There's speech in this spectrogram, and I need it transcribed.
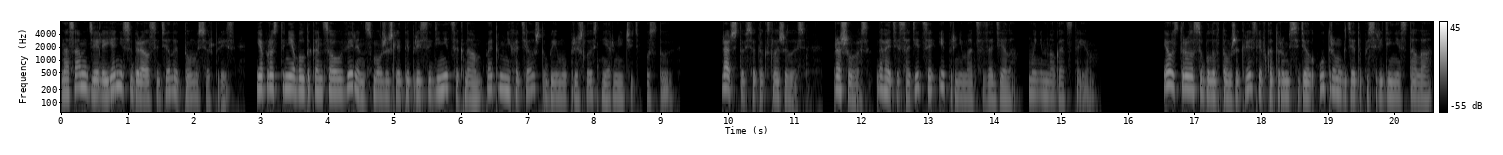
На самом деле, я не собирался делать Тому сюрприз. Я просто не был до конца уверен, сможешь ли ты присоединиться к нам, поэтому не хотел, чтобы ему пришлось нервничать впустую. Рад, что все так сложилось. Прошу вас, давайте садиться и приниматься за дело. Мы немного отстаем. Я устроился было в том же кресле, в котором сидел утром где-то посередине стола,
